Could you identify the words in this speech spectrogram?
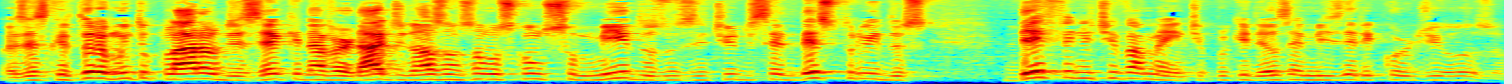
Mas a Escritura é muito clara ao dizer que, na verdade, nós não somos consumidos no sentido de ser destruídos definitivamente, porque Deus é misericordioso.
